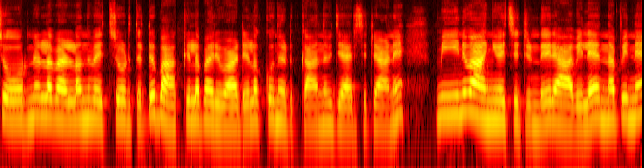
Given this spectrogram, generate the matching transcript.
ചോറിനുള്ള വെള്ളം ഒന്ന് വെച്ച് കൊടുത്തിട്ട് ബാക്കിയുള്ള പരിപാടികളൊക്കെ ഒന്ന് എടുക്കാമെന്ന് വിചാരിച്ചിട്ടാണ് മീൻ വാങ്ങി വെച്ചിട്ടുണ്ട് രാവിലെ. എന്നാൽ പിന്നെ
